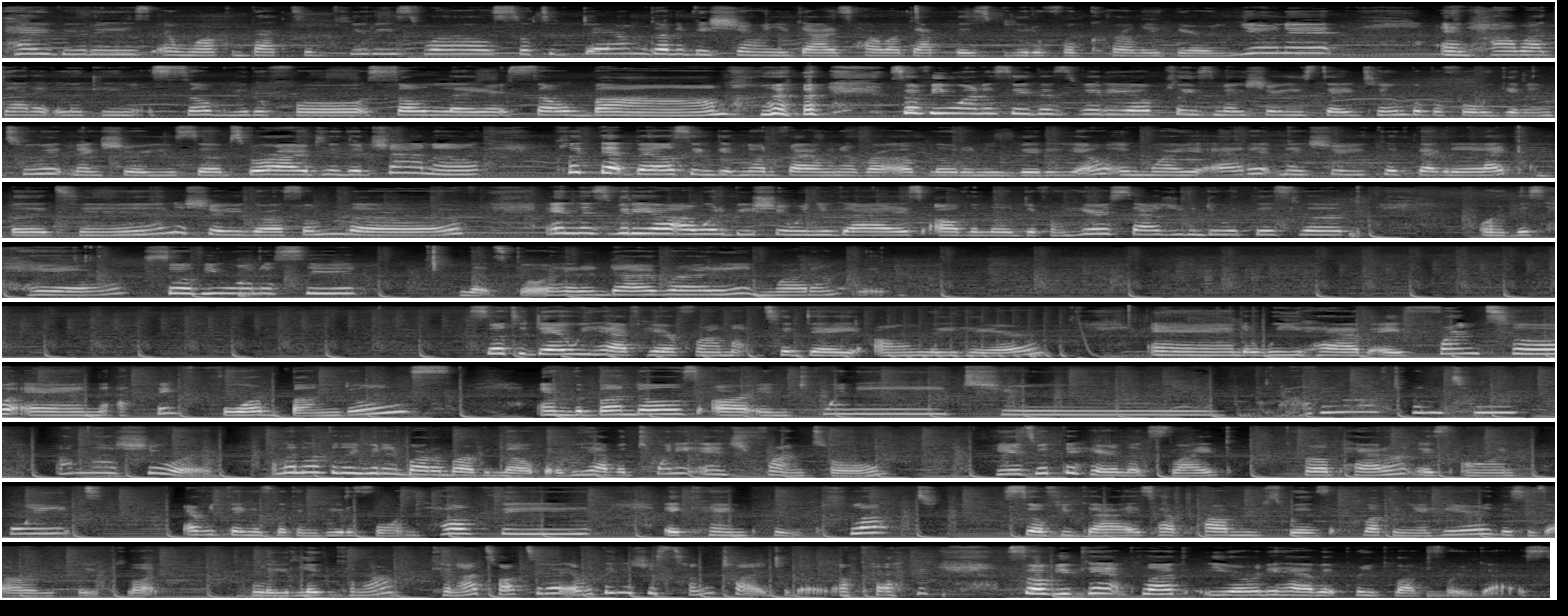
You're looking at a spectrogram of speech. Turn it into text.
Hey beauties and welcome back to Beauty's World. So today I'm going to be showing you guys how I got this beautiful curly hair unit and how I got it looking so beautiful, so layered, so bomb. so if you want to see this video, please make sure you stay tuned. But before we get into it, make sure you subscribe to the channel. Click that bell so you can get notified whenever I upload a new video. And while you're at it, make sure you click that like button to show you girls some love. In this video, I would be showing you guys all the little different hairstyles you can do with this look or this hair. So if you want to see it, let's go ahead and dive right in. Why don't we? So today we have hair from Today Only Hair and we have a frontal and I think four bundles and the bundles are in 22 are they all 22 I'm not sure I'm gonna have to leave it in bottom bar below but we have a 20 inch frontal here's what the hair looks like curl pattern is on point everything is looking beautiful and healthy it came pre-plucked so if you guys have problems with plucking your hair this is already pre-plucked can I can I talk today? Everything is just tongue tied today, okay? So if you can't pluck, you already have it pre-plucked for you guys.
